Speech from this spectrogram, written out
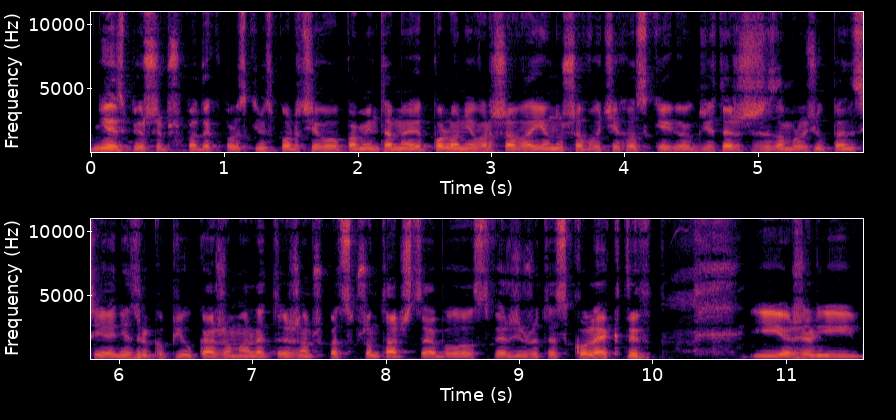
nie jest pierwszy przypadek w polskim sporcie, bo pamiętamy Polonię Warszawa i Janusza Wojciechowskiego, gdzie też zamroził pensję nie tylko piłkarzom, ale też na przykład sprzątaczce, bo stwierdził, że to jest kolektyw i jeżeli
